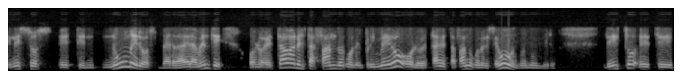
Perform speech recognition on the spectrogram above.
en esos este, números verdaderamente o los estaban estafando con el primero o los están estafando con el segundo número. De esto este,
